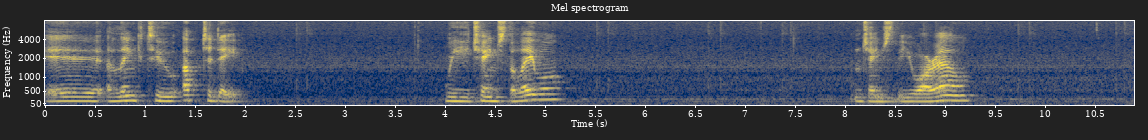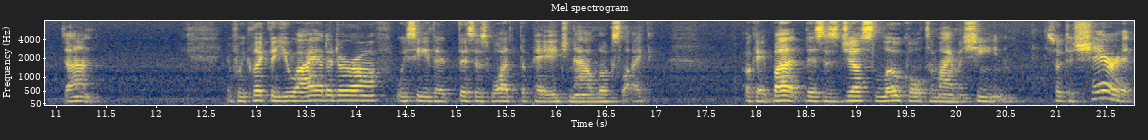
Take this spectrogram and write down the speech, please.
a, a link to UpToDate. We change the label and change the URL. Done. If we click the UI editor off, we see that this is what the page now looks like. Okay, but this is just local to my machine. So to share it,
